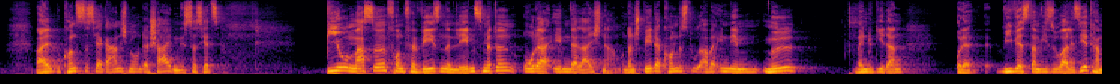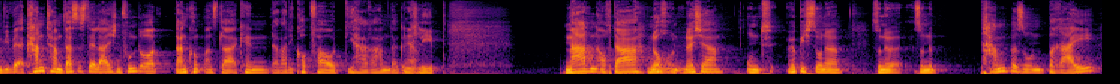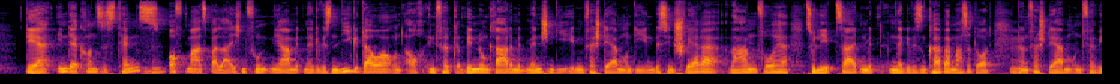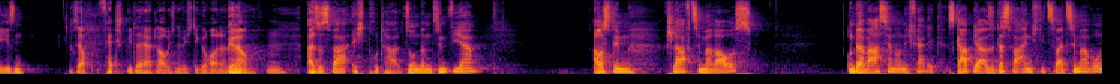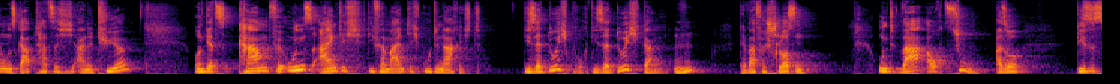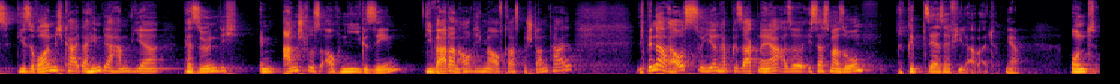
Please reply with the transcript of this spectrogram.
Weil du konntest es ja gar nicht mehr unterscheiden. Ist das jetzt Biomasse von verwesenden Lebensmitteln oder eben der Leichnam? Und dann später konntest du aber in dem Müll, wenn du dir dann oder wie wir es dann visualisiert haben, wie wir erkannt haben, das ist der Leichenfundort, dann kommt man es klar erkennen, da war die Kopfhaut, die Haare haben da geklebt. Ja. Maden auch da, noch mhm. und nöcher und wirklich so eine, so eine, so eine Pampe, so ein Brei, der in der Konsistenz mhm. oftmals bei Leichenfunden ja mit einer gewissen Liegedauer und auch in Verbindung gerade mit Menschen, die eben versterben und die ein bisschen schwerer waren vorher zu Lebzeiten mit einer gewissen Körpermasse dort mhm. dann versterben und verwesen. Das ist ja auch Fett spielt da ja, glaube ich, eine wichtige Rolle. Ne? Genau. Mhm. Also es war echt brutal. So, und dann sind wir aus dem Schlafzimmer raus Und da war es ja noch nicht fertig. Es gab ja, also das war eigentlich die Zwei-Zimmer-Wohnung. Es gab tatsächlich eine Tür. Und jetzt kam für uns eigentlich die vermeintlich gute Nachricht. Dieser Durchbruch, dieser Durchgang, der war verschlossen und war auch zu. Also dieses, diese Räumlichkeit dahinter haben wir persönlich im Anschluss auch nie gesehen. Die war dann auch nicht mehr Auftragsbestandteil. Ich bin da raus zu ihr und habe gesagt, na ja, also ich sag's mal so, es gibt sehr, sehr viel Arbeit. Ja. Und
